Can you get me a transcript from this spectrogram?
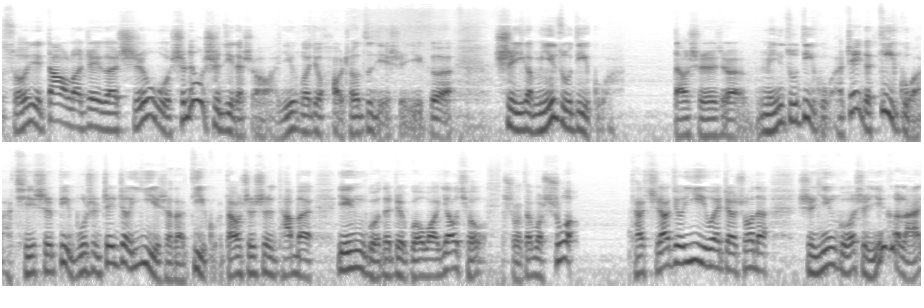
所以到了这个十五、十六世纪的时候啊，英国就号称自己是一个是一个民族帝国。当时是民族帝国，这个帝国啊，其实并不是真正意义上的帝国，当时是他们英国的这国王要求说这么说。它实际上就意味着说的是英国是英格兰，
